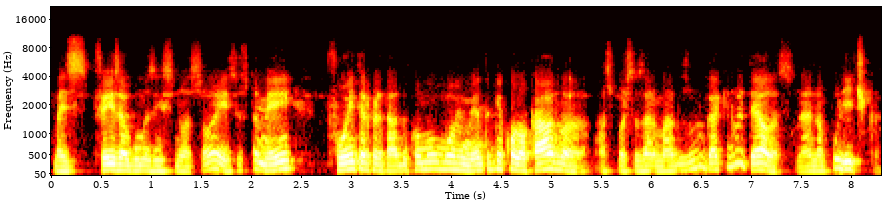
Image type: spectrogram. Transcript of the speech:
mas fez algumas insinuações, isso também foi interpretado como um movimento que colocava as Forças Armadas no lugar que não é delas, né, na política.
